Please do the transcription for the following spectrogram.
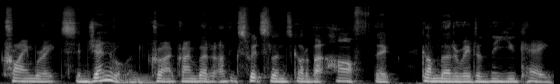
crime rates in general and crime, crime murder. I think Switzerland's got about half the gun murder rate of the UK,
